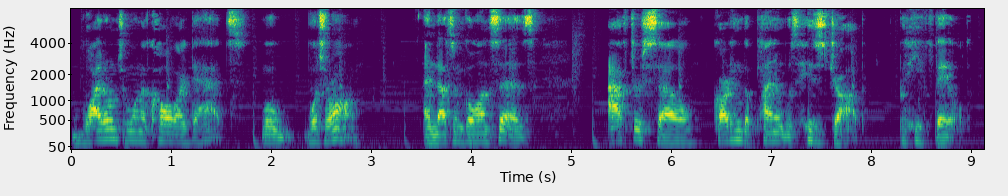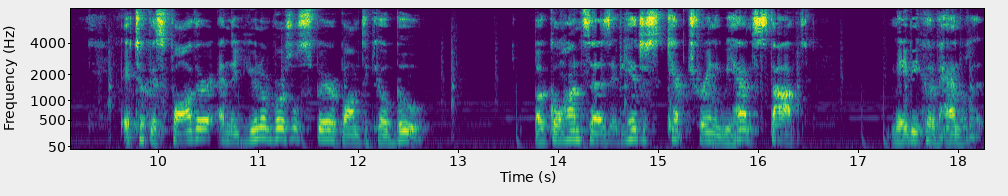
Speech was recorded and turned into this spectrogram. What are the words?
why don't you want to call our dads? Well, what's wrong? And that's when Gohan says, after Cell, guarding the planet was his job, but he failed. It took his father and the Universal Spirit Bomb to kill Buu, but Gohan says if he had just kept training, we hadn't stopped, maybe he could have handled it.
